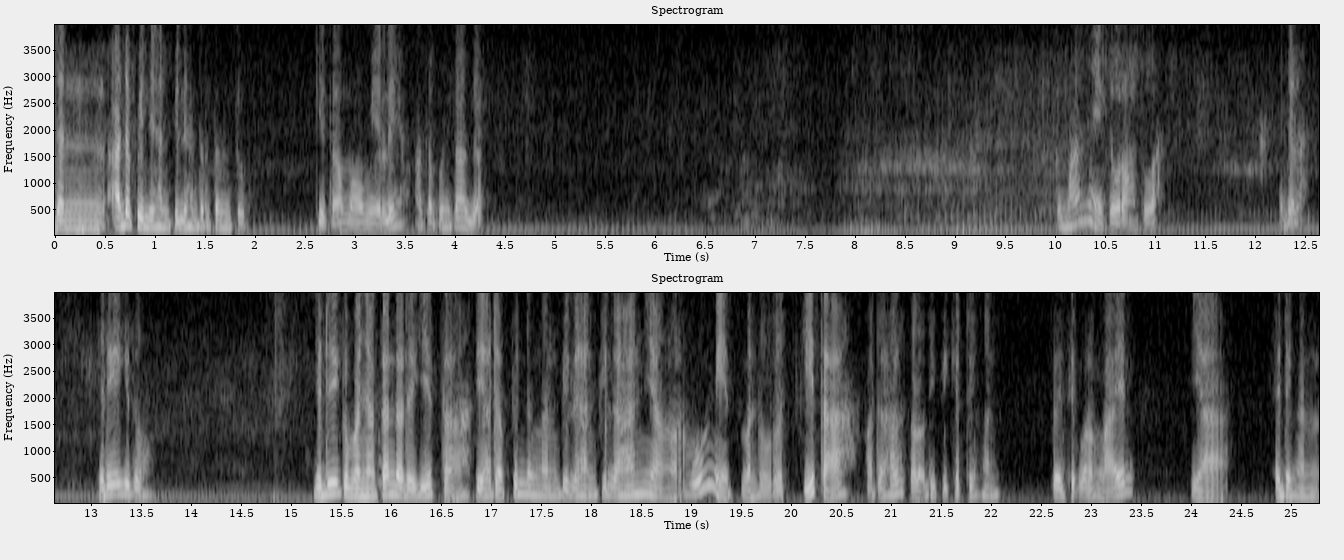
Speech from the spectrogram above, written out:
dan ada pilihan-pilihan tertentu. Kita mau milih ataupun kagak. Ke mana itu orang tua? Adalah. Jadi kayak gitu. Jadi kebanyakan dari kita dihadapin dengan pilihan-pilihan yang rumit menurut kita. Padahal kalau dipikir dengan prinsip orang lain ya eh dengan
